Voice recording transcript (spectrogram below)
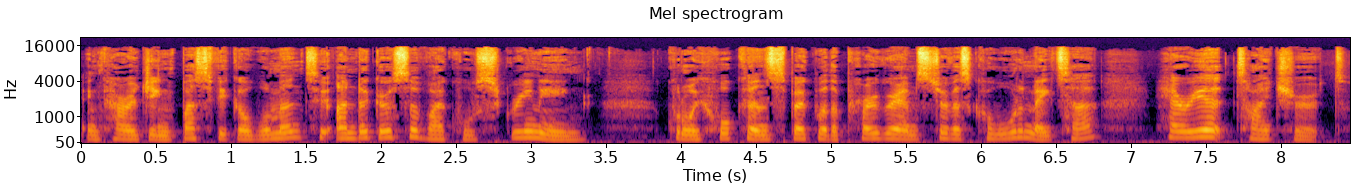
encouraging Pasifika women to undergo cervical screening. Koroi Hawkins spoke with the program's service coordinator, Harriet Teichert.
